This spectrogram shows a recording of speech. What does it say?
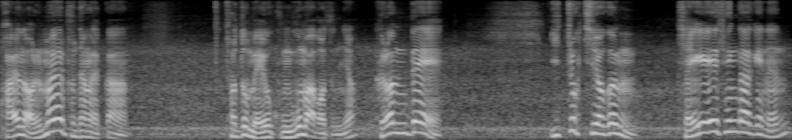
과연 얼마에 분양할까? 저도 매우 궁금하거든요. 그런데 이쪽 지역은 제 생각에는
